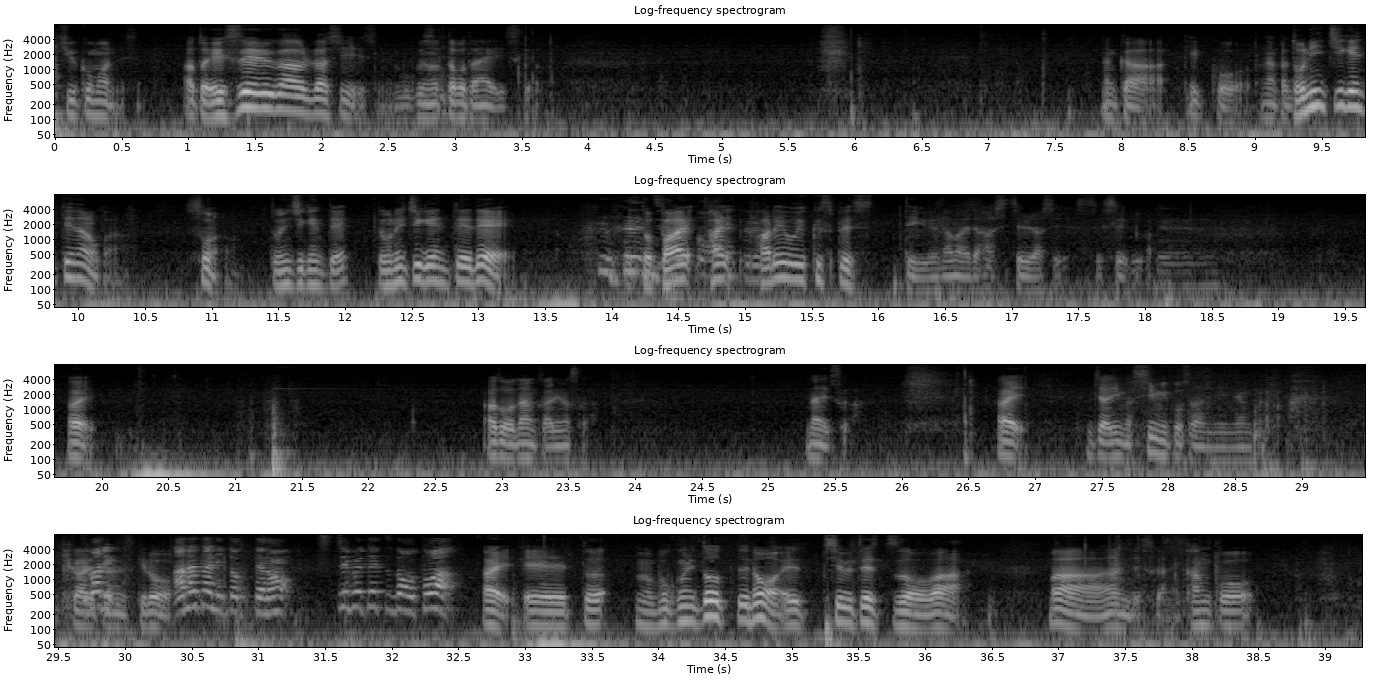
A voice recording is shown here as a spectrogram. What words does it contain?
急行もあるんですね。あと SL があるらしいですね。僕乗ったことないですけど。なんか結構なんか土日限定なのかな。そうなの？土日限定？土日限定でえっと、バイパイパレオエクスプレスっていう名前で走ってるらしいです、セールが。はい。あとは何かありますかないですかはい。じゃあ今、しみこさんになんか聞かれたんですけど、あなたにとっての秩父鉄道とははい。えー、っと、まあ僕にとってのえー秩父鉄道は、まあ、何ですかね、観光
